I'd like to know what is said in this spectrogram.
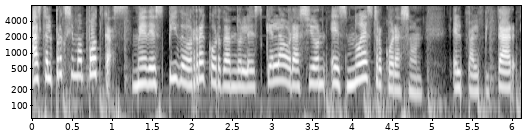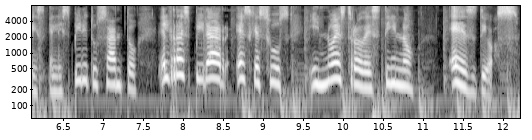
Hasta el próximo podcast. Me despido recordándoles que la oración es nuestro corazón, el palpitar es el Espíritu Santo, el respirar es Jesús y nuestro destino es Dios.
